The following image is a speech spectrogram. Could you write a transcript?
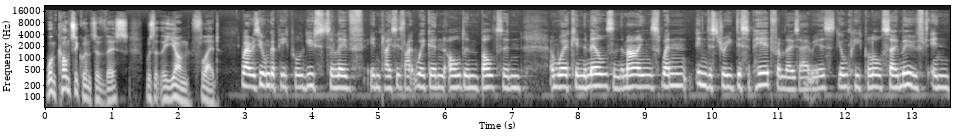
One consequence of this was that the young fled. Whereas younger people used to live in places like Wigan, Oldham, Bolton, and work in the mills and the mines, when industry disappeared from those areas, young people also moved in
